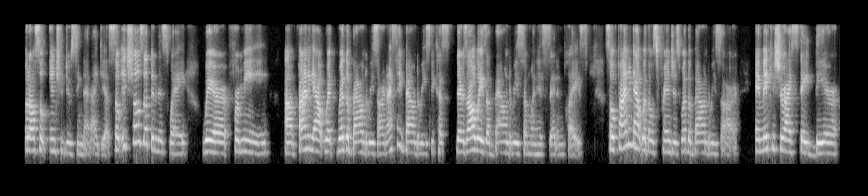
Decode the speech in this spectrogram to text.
but also introducing that idea. So it shows up in this way where, for me, um, finding out where, where the boundaries are. And I say boundaries because there's always a boundary someone has set in place. So finding out where those fringes, where the boundaries are, and making sure I stay there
